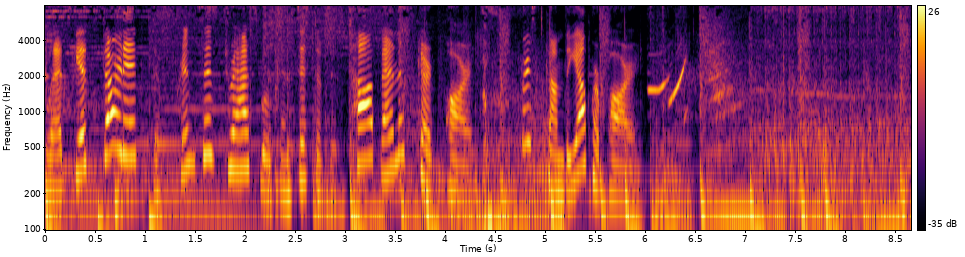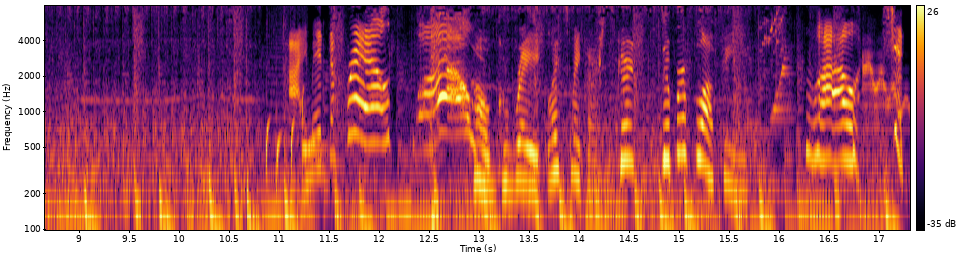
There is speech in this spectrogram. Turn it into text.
Let's get started. The princess dress will consist of the top and the skirt parts. First come the upper part. I made the frills. Wow! Oh great, let's make our skirt super fluffy. Wow! Check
